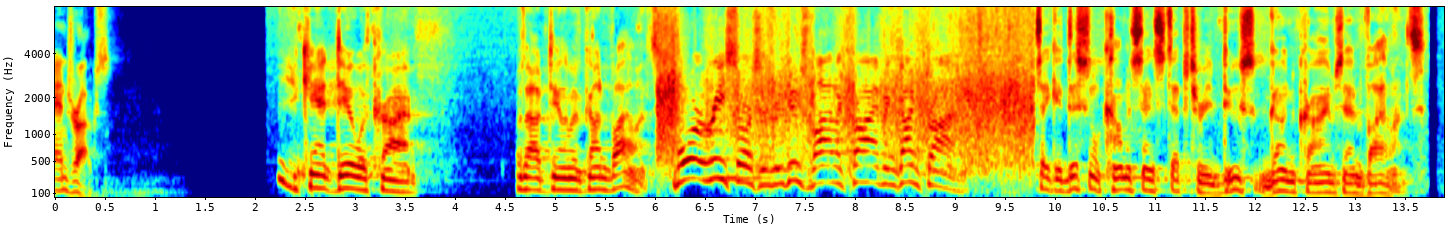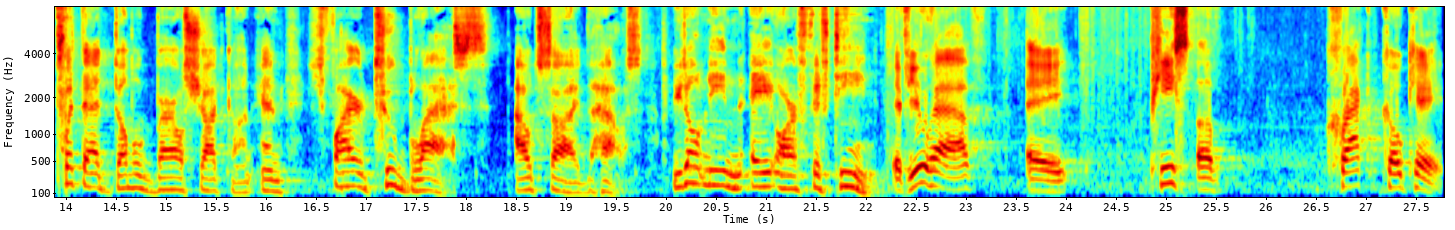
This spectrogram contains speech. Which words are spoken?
and drugs. You can't deal with crime without dealing with gun violence. More resources reduce violent crime and gun crime. Take additional common sense steps to reduce gun crimes and violence. Put that double barrel shotgun and fire two blasts outside the house. You don't need an AR 15. If you have a piece of crack cocaine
